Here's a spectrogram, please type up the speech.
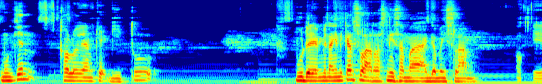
Mungkin kalau yang kayak gitu budaya Minang ini kan selaras nih sama agama Islam. Oke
